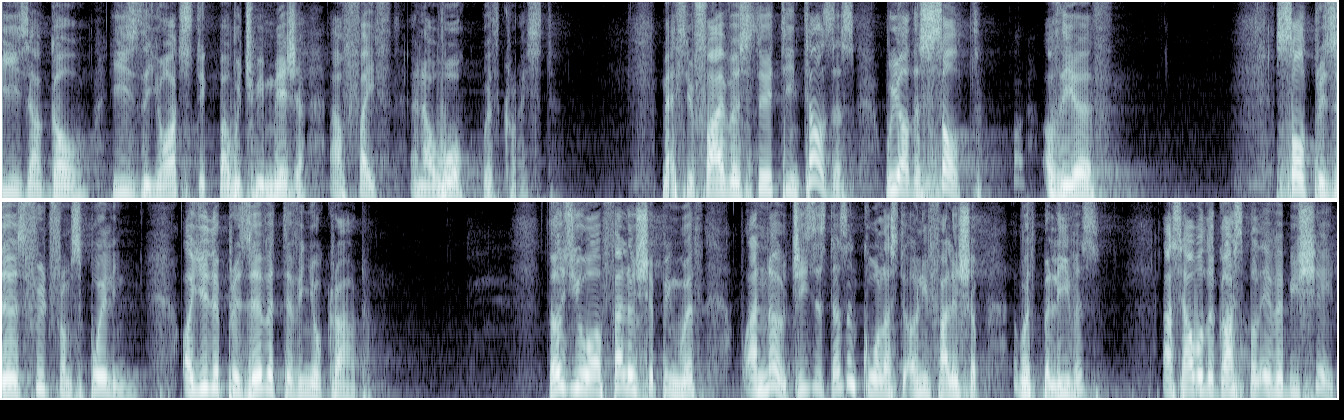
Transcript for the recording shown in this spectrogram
He is our goal. He is the yardstick by which we measure our faith and our walk with Christ. Matthew 5, verse 13 tells us we are the salt of the earth. Salt preserves food from spoiling. Are you the preservative in your crowd? Those you are fellowshipping with I know Jesus doesn't call us to only fellowship with believers. As how will the gospel ever be shared?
